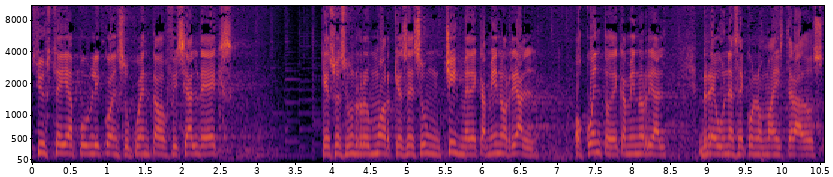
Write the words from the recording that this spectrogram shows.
si usted ya publicó en su cuenta oficial de ex que eso es un rumor, que eso es un chisme de Camino Real o cuento de Camino Real, reúnase con los magistrados,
